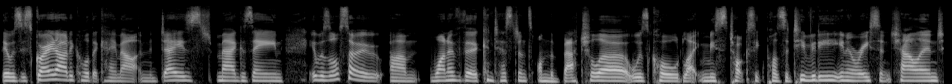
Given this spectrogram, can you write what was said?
there was this great article that came out in the Days magazine. It was also um, one of the contestants on The Bachelor was called like Miss Toxic Positivity in a recent challenge.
